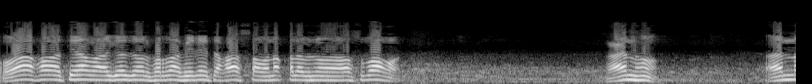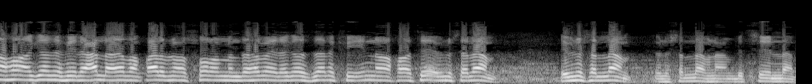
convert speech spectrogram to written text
وأخواتها وأجازه الفراء في ليت خاصة ونقل ابن أصباغ عنه أنه أجاز في لعل أيضا قال ابن عصفور من ذهب إلى أجاز ذلك في إن وأخواتها ابن سلام. ابن سلام. ابن سلام نعم بتسير اللام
